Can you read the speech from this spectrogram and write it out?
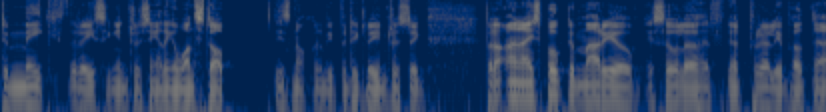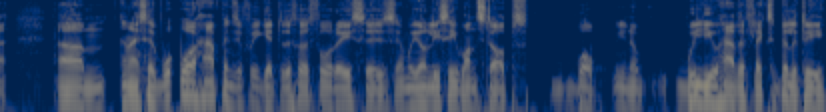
to make the racing interesting. I think a one-stop is not going to be particularly interesting. But and I spoke to Mario Isola at, at Pirelli about that, um, and I said, what, happens if we get to the first four races and we only see one stops? What you know, will you have the flexibility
